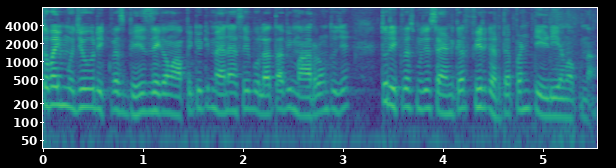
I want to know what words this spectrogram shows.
तो भाई मुझे वो रिक्वेस्ट भेज देगा वहाँ पर क्योंकि मैंने ऐसे ही बोला था, अभी मार रहा हूँ तुझे तो रिक्वेस्ट मुझे सेंड कर, फिर करते अपन टी अपना।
